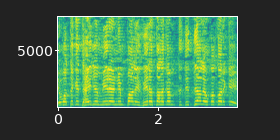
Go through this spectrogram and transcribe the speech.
యువతకి ధైర్యం మీరే నింపాలి. వీర తలకం దిద్దాలి ఒక్కొక్కరికి.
